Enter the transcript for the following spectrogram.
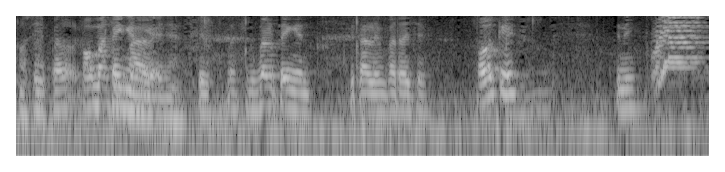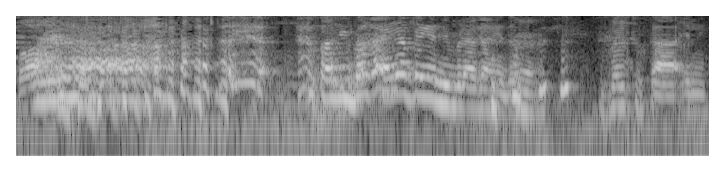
Mas Ipel Oh Mas pengen Iqbal. kayaknya. Mas Iqbal pengen. Kita lempar aja. Oke. Ini. Wah. Mas Iqbal kayaknya pengen di belakang itu. Iqbal suka ini.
